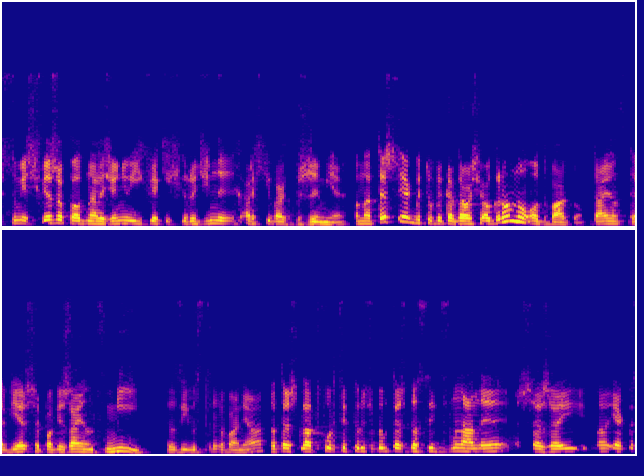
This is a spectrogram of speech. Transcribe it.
w sumie świeżo po odnalezieniu ich w jakichś rodzinnych archiwach w Rzymie. Ona też jakby tu wykazała się ogromną odwagą, dając te wiersze, powierzając mi do zilustrowania. No też dla twórcy, który już był też dosyć znany szerzej, no jakby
